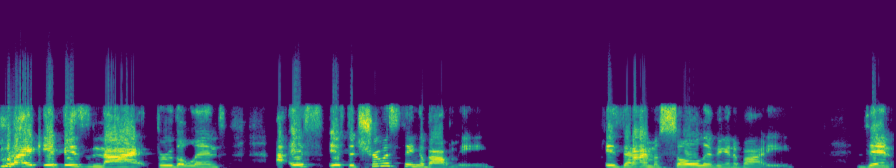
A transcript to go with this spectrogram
like if it's not through the lens, if if the truest thing about me is that I'm a soul living in a body, then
